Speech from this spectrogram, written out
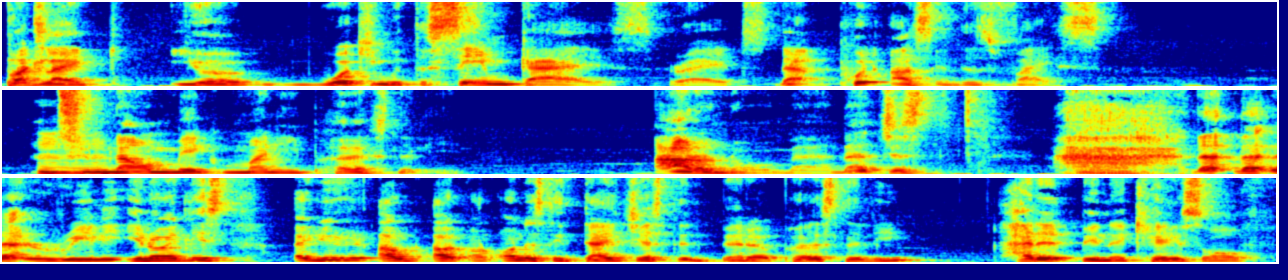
but like you're working with the same guys, right, that put us in this vice to now make money personally. I don't know, man. That just ah, that that that really, you know, at least uh, you, I would, I would honestly digest it better personally had it been a case of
